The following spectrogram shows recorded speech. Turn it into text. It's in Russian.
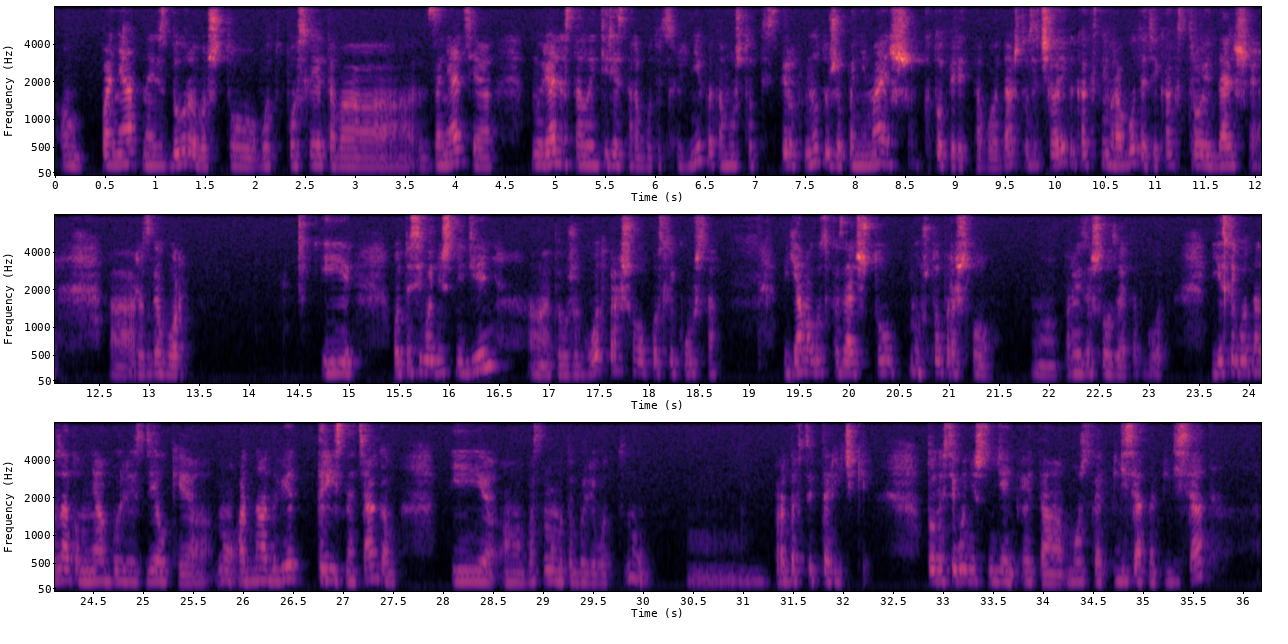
а, понятно и здорово, что вот после этого занятия ну, реально стало интересно работать с людьми, потому что ты с первых минут уже понимаешь, кто перед тобой, да, что за человек, и как с ним работать, и как строить дальше разговор. И вот на сегодняшний день, это уже год прошел после курса, я могу сказать, что, ну, что прошло. А, произошло за этот год. Если год назад у меня были сделки, ну, одна, две, три с натягом, и а, в основном это были вот, ну, продавцы вторички, то на сегодняшний день это, можно сказать, 50 на 50,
